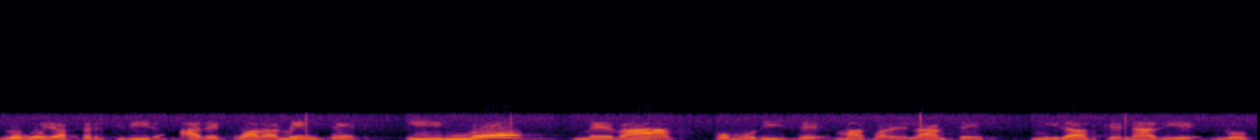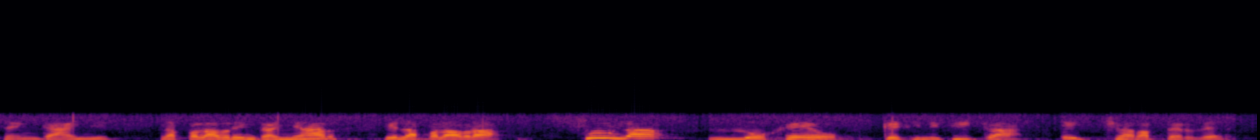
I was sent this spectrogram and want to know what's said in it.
lo voy a percibir adecuadamente y no me va, como dice más adelante, mirad que nadie los engañe. La palabra engañar es la palabra sula logeo, que significa echar a perder.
